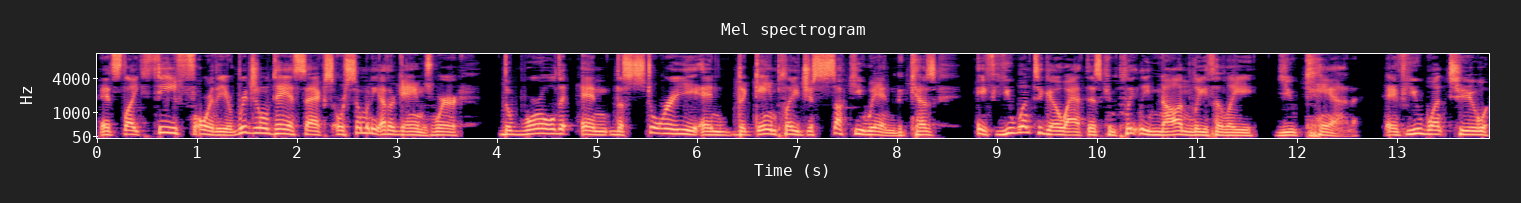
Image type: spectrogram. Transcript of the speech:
It's like Thief or the original Deus Ex or so many other games where the world and the story and the gameplay just suck you in because if you want to go at this completely non-lethally, you can. If you want to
